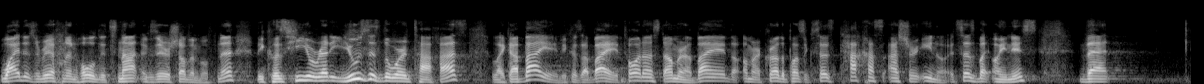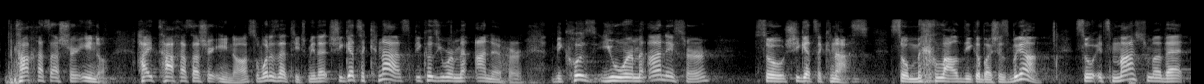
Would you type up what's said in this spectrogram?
Why does Rechanan hold it's not a Gzer Shava Mufne? Because he already uses the word Tachas like Abaye, because Abaye taught us, the Amar Abaye, the Amar Kra, the Pasuk says Tachas Asher Ino. It says by Oinis that Tachas asher ino. Hi tachas asher ina. So what does that teach me? That she gets a knas because you were me'ane her. Because you were me'anes her, so she gets a knas. So mechlal dika b'shes b'gam. So it's mashma that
